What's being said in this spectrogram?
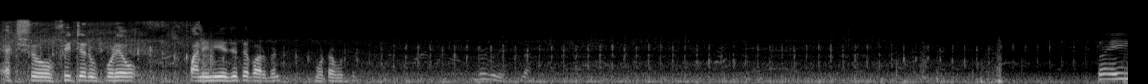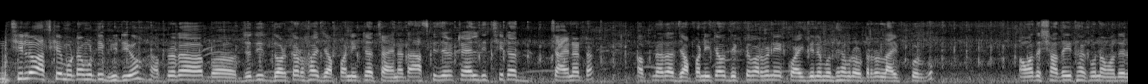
একশো ফিটের উপরেও পানি নিয়ে যেতে পারবেন, মোটামুটি। তো এই ছিল আজকে মোটামুটি ভিডিও। আপনারা যদি দরকার হয় জাপানিটা, চায়নাটা, আজকে যেটা ট্রায়াল দিচ্ছি এটা চায়নাটা। আপনারা জাপানিটাও দেখতে পারবেন এই কয়েকদিনের মধ্যে আমরা ওটারও লাইভ করব। আমাদের সাথেই থাকুন, আমাদের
